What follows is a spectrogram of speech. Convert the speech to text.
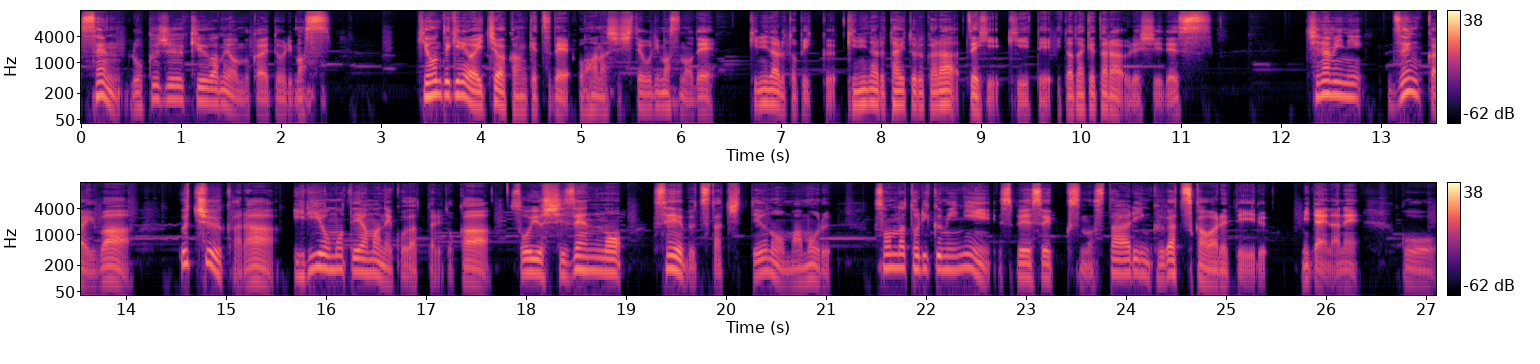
1069話目を迎えております。基本的には1話完結でお話ししておりますので気になるトピック、気になるタイトルからぜひ聞いていただけたら嬉しいです。ちなみに前回は宇宙からイリオモテヤマネコだったりとか、そういう自然の生物たちっていうのを守る。そんな取り組みにスペース X のスターリンクが使われている。みたいなね、こ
